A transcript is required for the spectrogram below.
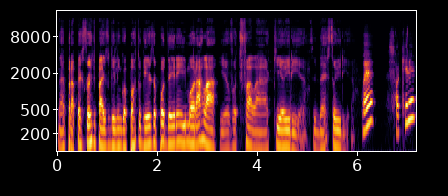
né? Para pessoas de países de língua portuguesa poderem ir morar lá. E eu vou te falar que eu iria. Se desse, eu iria. Ué, só querer.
